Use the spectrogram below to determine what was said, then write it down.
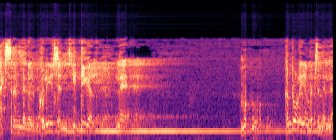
ആക്സിഡന്റുകൾ കൊലീഷൻ ഇടികൾ അല്ലേ നമുക്ക് കൺട്രോൾ ചെയ്യാൻ പറ്റുന്നില്ല.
